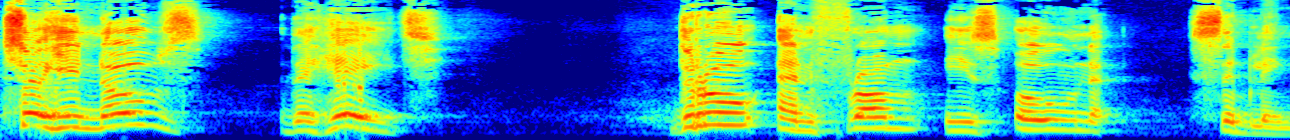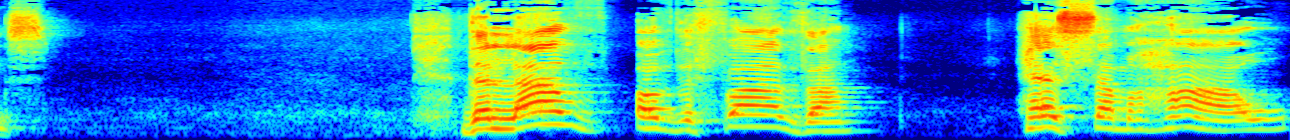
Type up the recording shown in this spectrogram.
So he knows the hate through and from his own siblings. The love of the Father has somehow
